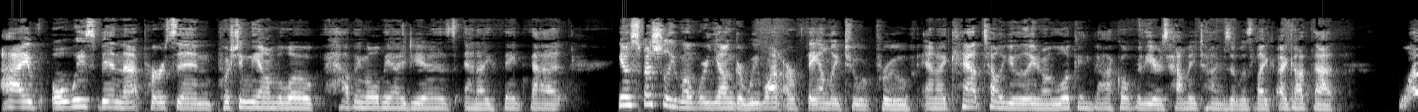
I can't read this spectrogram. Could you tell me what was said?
I've always been that person pushing the envelope, having all the ideas. And I think that, you know, especially when we're younger, we want our family to approve. And I can't tell you, you know, looking back over the years, how many times it was like, I got that. What?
